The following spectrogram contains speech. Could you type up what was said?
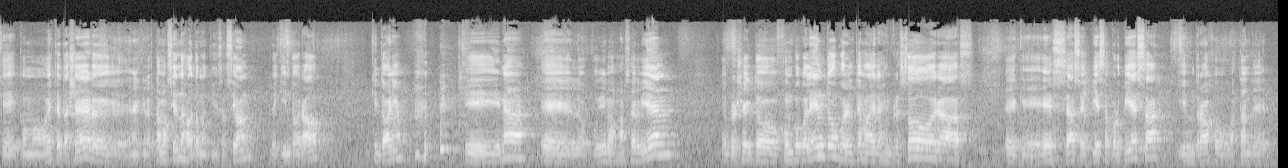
que como este taller eh, en el que lo estamos haciendo es automatización de quinto grado, quinto año. y nada, eh, lo pudimos hacer bien. El proyecto fue un poco lento por el tema de las impresoras, eh, que se hace pieza por pieza y es un trabajo bastante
